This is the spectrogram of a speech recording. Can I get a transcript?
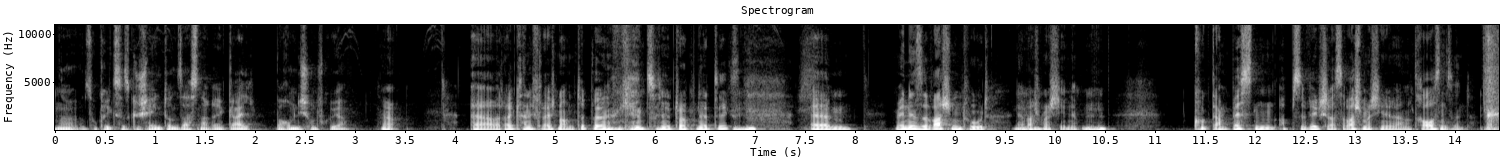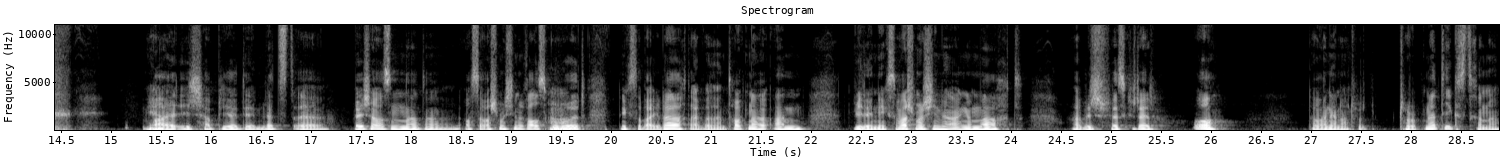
Ne? So kriegst du es geschenkt und sagst nachher, geil, warum nicht schon früher? Ja. Äh, aber da kann ich vielleicht noch einen Tipp äh, geben zu den Dropnetics. Mhm. Ähm, wenn ihr sie waschen tut in der Mhm. Waschmaschine, Mhm. guckt am besten, ob sie wirklich aus der Waschmaschine da noch draußen sind. Ja. Weil ich habe hier den letzt äh, welche aus, dem, aus der Waschmaschine rausgeholt, nichts dabei gedacht, einfach den Trockner an, wieder die nächste Waschmaschine angemacht, habe ich festgestellt, oh, da waren ja noch Dropnetics drin.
